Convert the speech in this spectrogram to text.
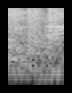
Afrobeat.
